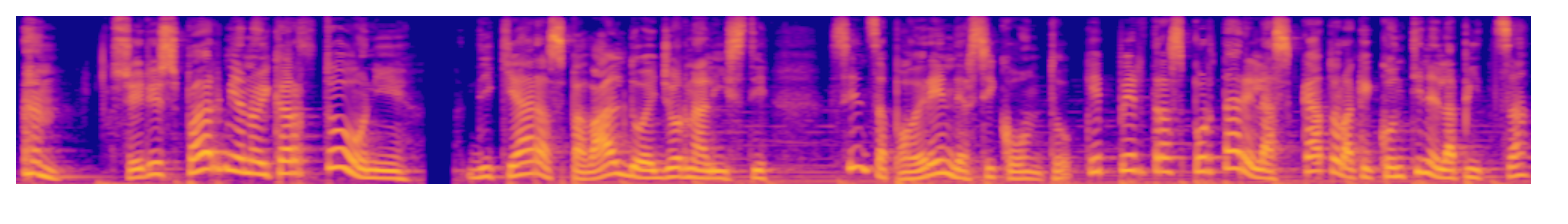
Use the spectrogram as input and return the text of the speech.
si risparmiano i cartoni, dichiara spavaldo ai giornalisti, senza poi rendersi conto che per trasportare la scatola che contiene la pizza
